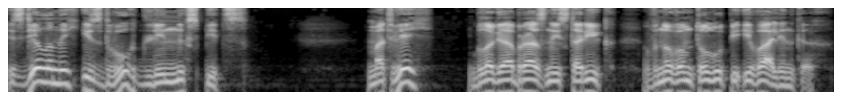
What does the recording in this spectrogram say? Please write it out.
сделанный из двух длинных спиц. Матвей, благообразный старик в новом тулупе и валенках,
